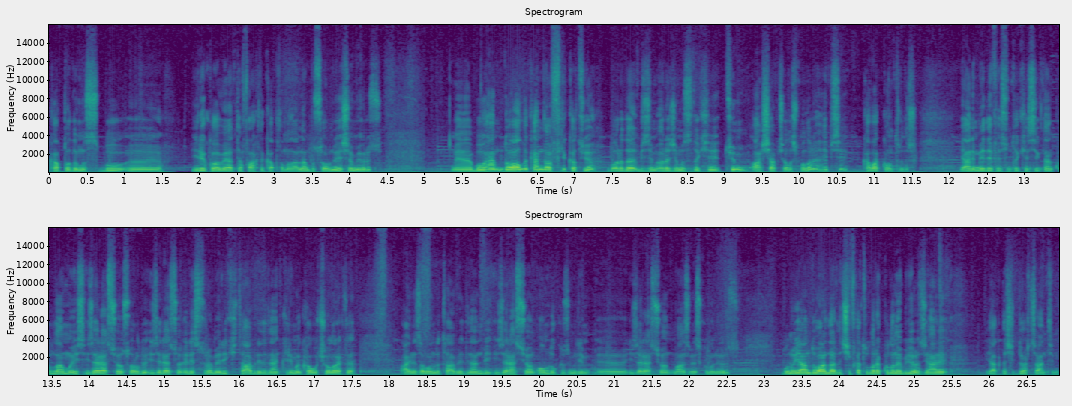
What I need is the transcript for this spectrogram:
kapladığımız bu e, Ireko veyahut da farklı kaplamalarla bu sorunu yaşamıyoruz. Ee, bu hem doğallık hem de hafiflik katıyor. Bu arada bizim aracımızdaki tüm ahşap çalışmaları hepsi kavak kontrudur. Yani MDF sunta kesinlikle kullanmayız. İzolasyon soruluyor. İzolasyon elastromerik tabir edilen klima kavuçu olarak da aynı zamanda tabir edilen bir izolasyon 19 milim e, izolasyon malzemesi kullanıyoruz. Bunu yan duvarlarda çift kat olarak kullanabiliyoruz. Yani yaklaşık 4 santim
